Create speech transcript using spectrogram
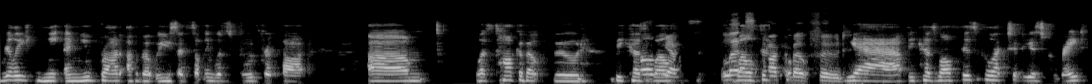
really neat, and you brought up about where you said something was food for thought. Um, let's talk about food because oh, well, yes. Let's well, talk about food. Yeah, because while physical activity is great,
